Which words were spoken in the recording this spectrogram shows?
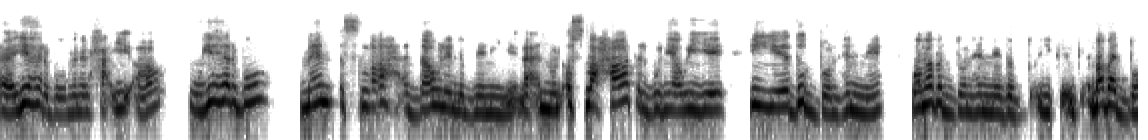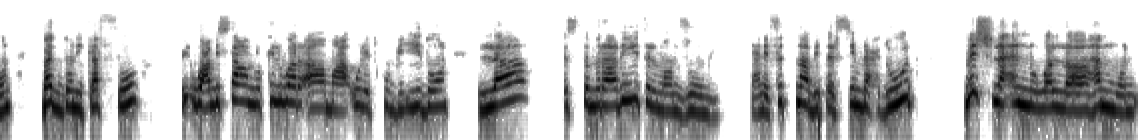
يهربوا من الحقيقة ويهربوا من إصلاح الدولة اللبنانية لأنه الإصلاحات البنيوية هي ضدهم هن وما بدهم هن ضد ما بدهم بدهم يكفوا. وعم بيستعملوا كل ورقة معقولة تكون بإيدهم لاستمراريه المنظومة. يعني فتنا بترسيم الحدود مش لأنه والله همهم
